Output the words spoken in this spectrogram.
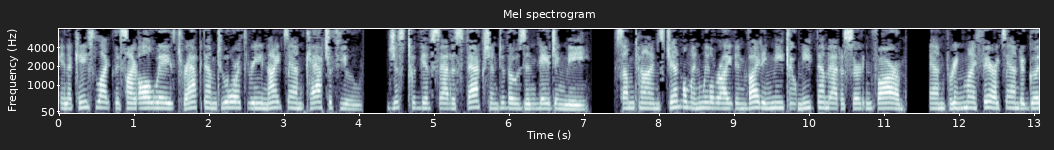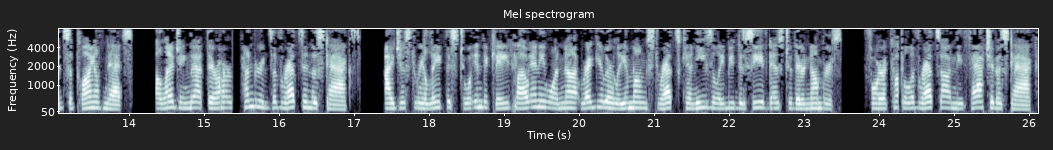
in a case like this I always trap them two or three nights and catch a few, just to give satisfaction to those engaging me. Sometimes gentlemen will write inviting me to meet them at a certain farm, and bring my ferrets and a good supply of nets, alleging that there are hundreds of rats in the stacks. I just relate this to indicate how anyone not regularly amongst rats can easily be deceived as to their numbers. For a couple of rats on the thatch of a stack,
